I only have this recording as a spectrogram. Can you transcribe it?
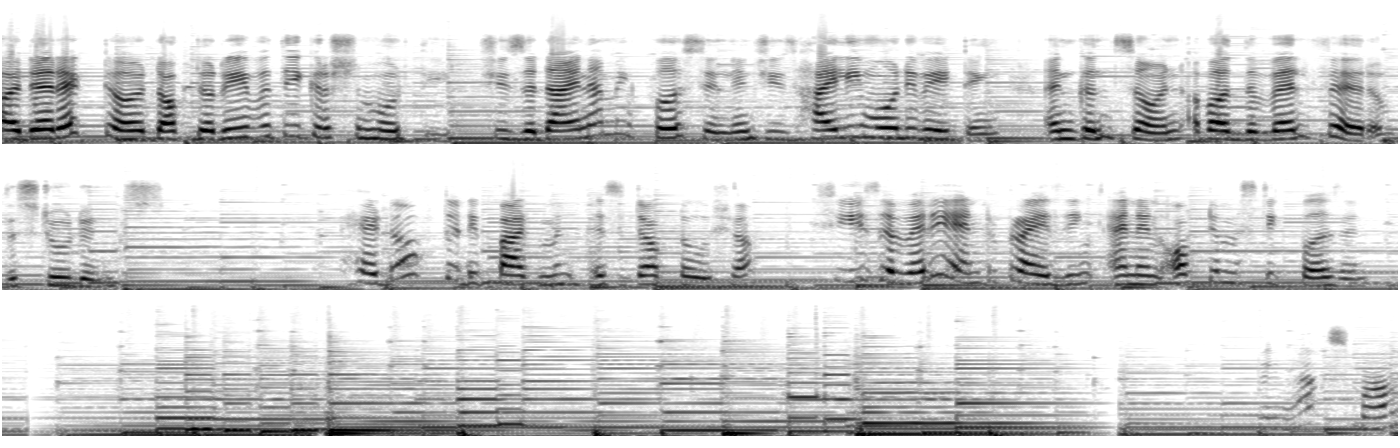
Our director, Dr. Revati Krishnamurthy, she's a dynamic person and she's highly motivating and concerned about the welfare of the students. Head of the department is Dr. Usha. She is a very enterprising and an optimistic person. We have smart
